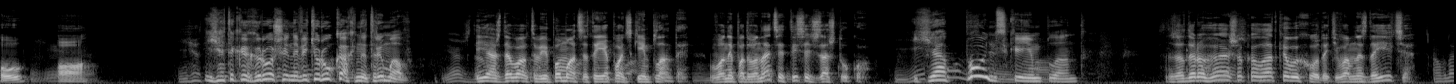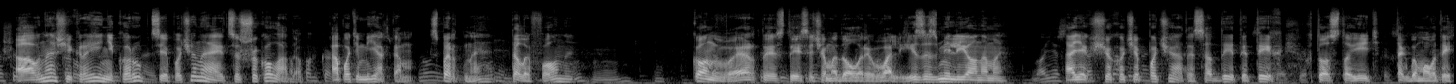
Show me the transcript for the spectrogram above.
УО. Я таких грошей навіть у руках не тримав. Я ж давав тобі помацати японські імпланти. Вони по 12 тисяч за штуку. Японський імплант. Задорога шоколадка виходить, вам не здається? А в нашій країні корупція починається з шоколадок. А потім як там? Спиртне, телефони, конверти з тисячами доларів, валізи з мільйонами. А якщо хоча б почати садити тих, хто стоїть, так би мовити,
